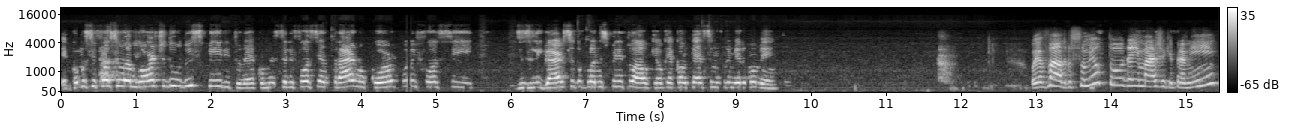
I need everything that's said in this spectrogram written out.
é como se fosse uma morte do, do espírito, né? Como se ele fosse entrar no corpo e fosse desligar-se do plano espiritual, que é o que acontece no primeiro momento. O Evandro, sumiu tudo a imagem aqui para mim.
